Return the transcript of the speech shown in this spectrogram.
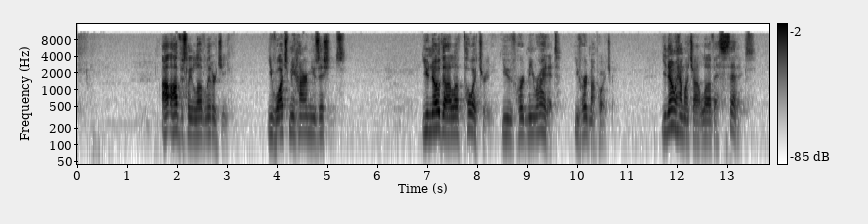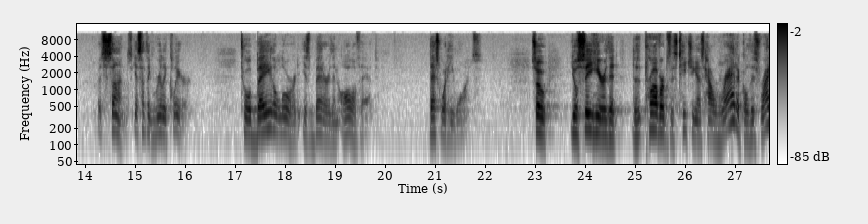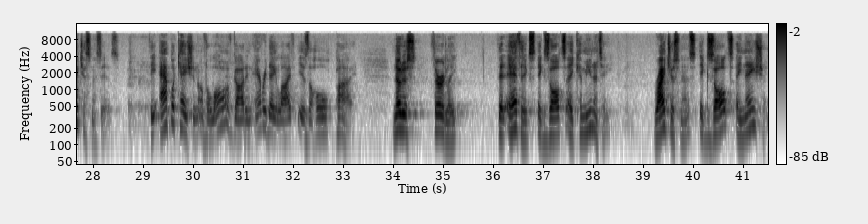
I obviously love liturgy. You've watched me hire musicians. You know that I love poetry. You've heard me write it. You've heard my poetry. You know how much I love aesthetics. But, sons, get something really clear. To obey the Lord is better than all of that. That's what He wants. So, you'll see here that the Proverbs is teaching us how radical this righteousness is. The application of the law of God in everyday life is the whole pie. Notice, thirdly, that ethics exalts a community, righteousness exalts a nation,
